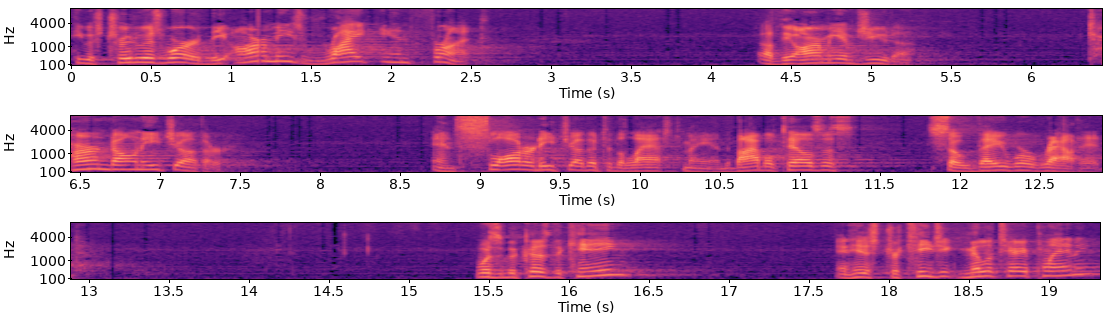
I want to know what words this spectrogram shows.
He was true to his word. The armies right in front of the army of Judah turned on each other and slaughtered each other to the last man. The Bible tells us so they were routed. Was it because the king and his strategic military planning?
